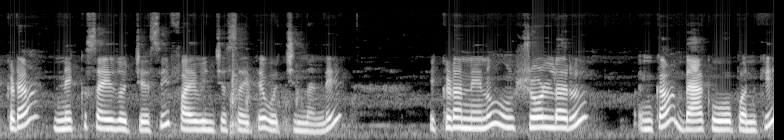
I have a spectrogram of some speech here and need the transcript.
ఇక్కడ నెక్ సైజ్ వచ్చేసి ఫైవ్ ఇంచెస్ అయితే వచ్చిందండి. ఇక్కడ నేను షోల్డరు ఇంకా బ్యాక్ ఓపెన్కి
